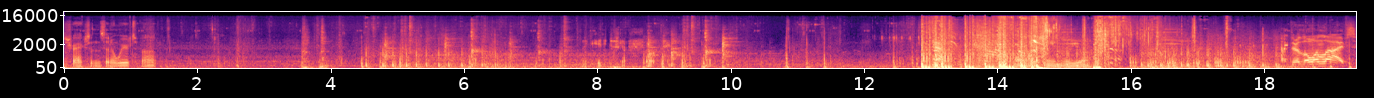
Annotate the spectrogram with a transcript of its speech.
Extraction's in a weird spot. That kid just got fucked. Oh, this game, where you are. They're low on lives.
